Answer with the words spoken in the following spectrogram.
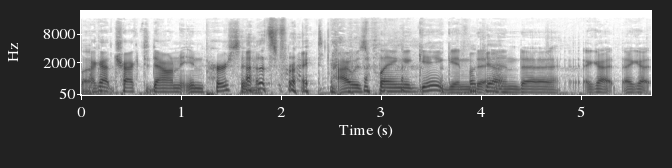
But I got tracked down in person. that's right. I was playing a gig and Fuck yeah. and uh, I got I got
